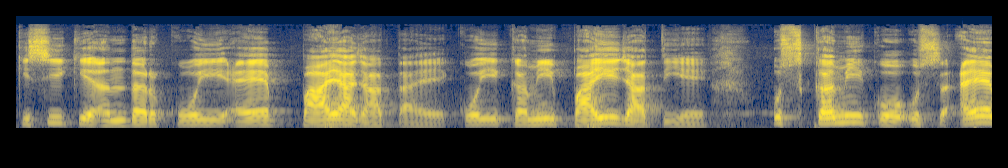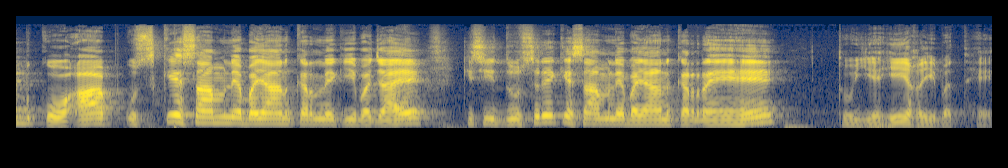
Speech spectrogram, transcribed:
کسی کے اندر کوئی عیب پایا جاتا ہے، کوئی کمی پائی جاتی ہے۔ اس کمی کو، اس عیب کو آپ اس کے سامنے بیان کرنے کی بجائے کسی دوسرے کے سامنے بیان کر رہے ہیں، تو یہی غیبت ہے۔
